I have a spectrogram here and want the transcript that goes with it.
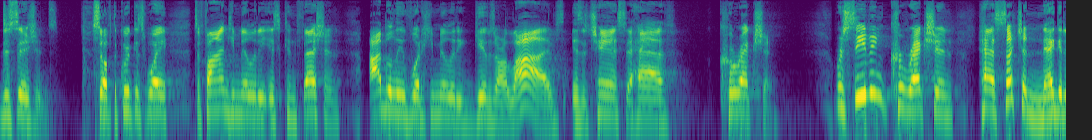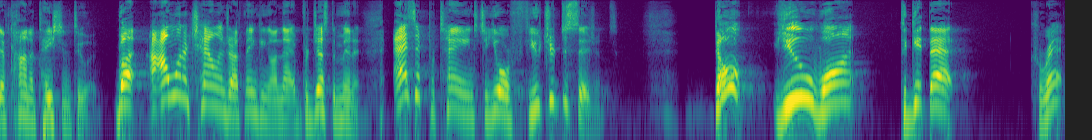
decisions. So, if the quickest way to find humility is confession, I believe what humility gives our lives is a chance to have correction. Receiving correction has such a negative connotation to it. But I want to challenge our thinking on that for just a minute. As it pertains to your future decisions, don't you want to get that correct?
